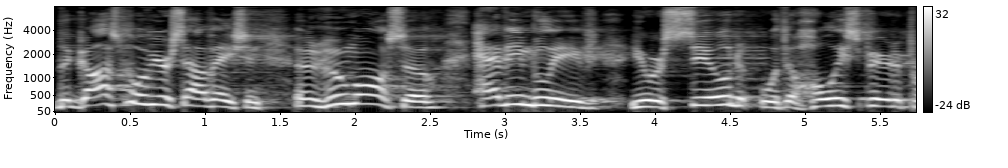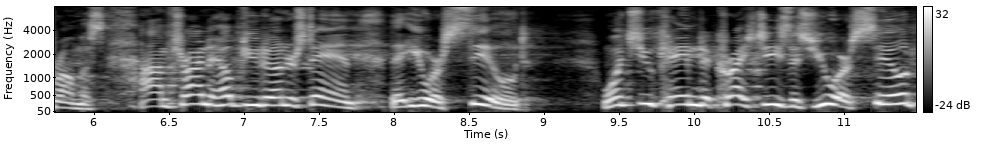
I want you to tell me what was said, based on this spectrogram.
the gospel of your salvation, in whom also, having believed, you were sealed with the Holy Spirit of promise. I'm trying to help you to understand that you are sealed. Once you came to Christ Jesus, you are sealed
